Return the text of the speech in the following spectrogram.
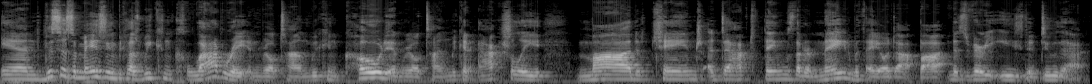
And this is amazing because we can collaborate in real time, we can code in real time, we can actually mod, change, adapt things that are made with AO.bot, and it's very easy to do that.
